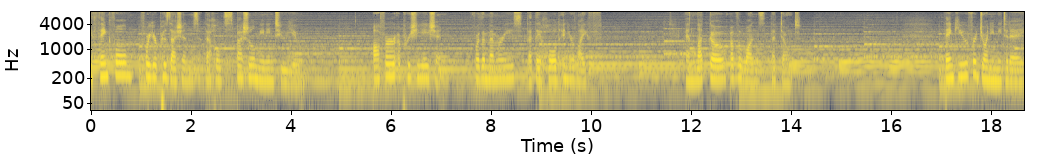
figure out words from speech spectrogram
Be thankful for your possessions that hold special meaning to you. Offer appreciation for the memories that they hold in your life. And let go of the ones that don't. Thank you for joining me today.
